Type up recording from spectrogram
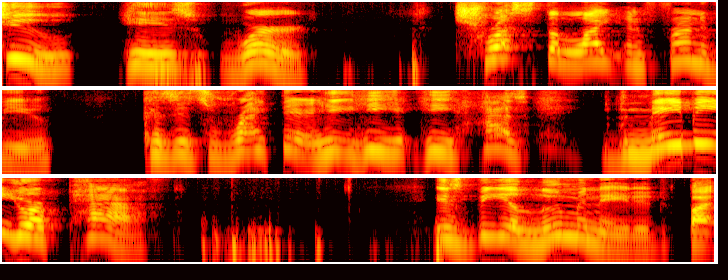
to his word. Trust the light in front of you because it's right there. He, he, he has, maybe your path is be illuminated by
